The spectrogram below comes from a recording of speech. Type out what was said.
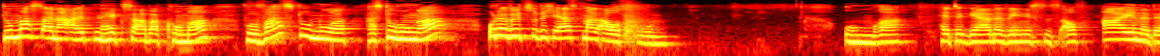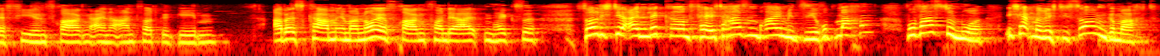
Du machst einer alten Hexe aber Kummer. Wo warst du nur? Hast du Hunger? Oder willst du dich erst mal ausruhen? Umbra hätte gerne wenigstens auf eine der vielen Fragen eine Antwort gegeben. Aber es kamen immer neue Fragen von der alten Hexe. Soll ich dir einen leckeren Feldhasenbrei mit Sirup machen? Wo warst du nur? Ich habe mir richtig Sorgen gemacht.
